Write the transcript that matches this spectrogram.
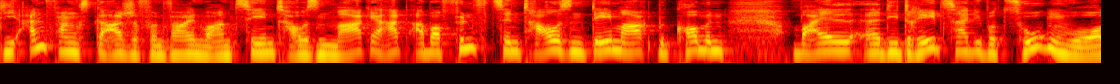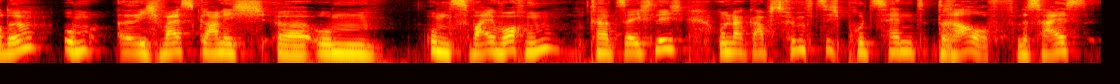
die Anfangsgage von Farin waren 10.000 Mark. Er hat aber 15.000 D-Mark bekommen, weil äh, die Drehzeit überzogen wurde, um, äh, ich weiß gar nicht, äh, um um zwei Wochen tatsächlich und da gab es 50 Prozent drauf. Das heißt,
